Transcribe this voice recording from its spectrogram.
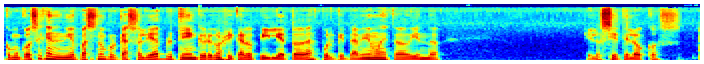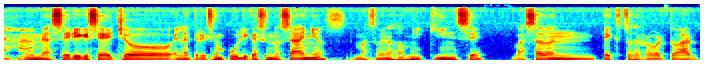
como cosas que han ido pasando por casualidad, pero tenían que ver con Ricardo Piglia todas, porque también hemos estado viendo eh, Los Siete Locos, Ajá. una serie que se ha hecho en la televisión pública hace unos años, más o menos 2015, basado en textos de Roberto Art.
